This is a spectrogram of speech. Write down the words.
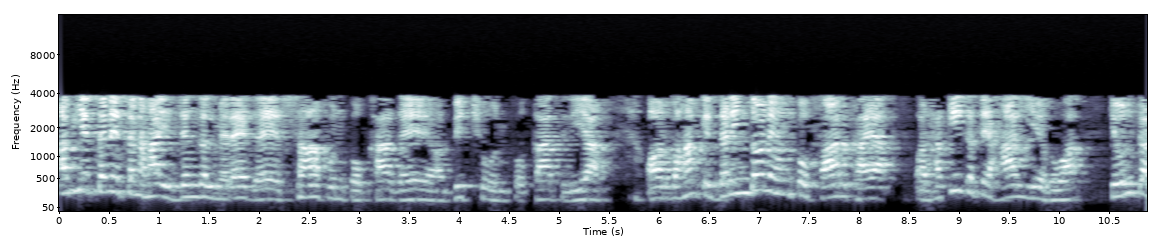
अब ये तने तनहा इस जंगल में रह गए, सांप उनको खा गए और बिच्छू उनको काट लिया और वहाँ के दरिंदों ने उनको फार खाया और हकीकत हाल ये हुआ कि उनका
